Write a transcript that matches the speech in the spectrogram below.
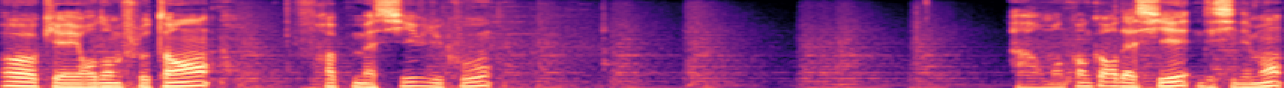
Ok, aérodrome flottant. Frappe massive du coup. Ah, on manque encore d'acier, décidément.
